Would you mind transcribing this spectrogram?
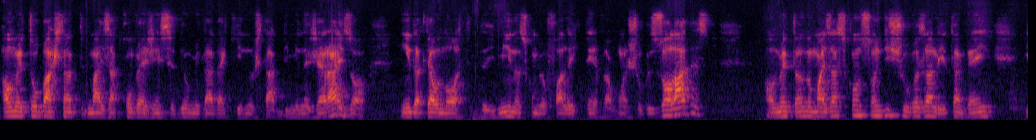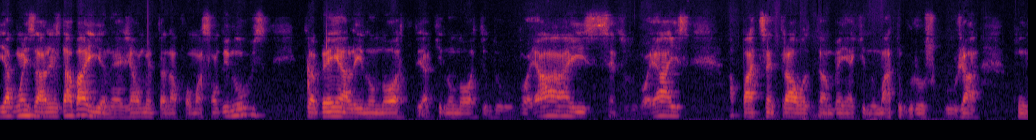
aumentou bastante mais a convergência de umidade aqui no estado de Minas Gerais, ó, indo até o norte de Minas, como eu falei, que tem algumas chuvas isoladas, aumentando mais as condições de chuvas ali também, e algumas áreas da Bahia, né? Já aumentando a formação de nuvens também ali no norte, aqui no norte do Goiás, centro do Goiás, a parte central também aqui no Mato Grosso, já com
